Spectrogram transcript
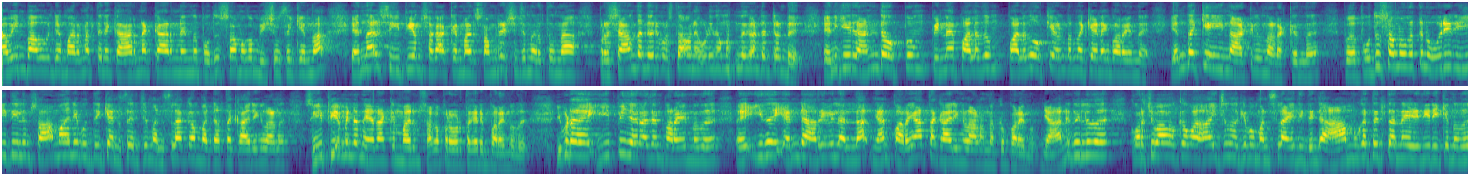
നവീൻ ബാബുവിന്റെ മരണത്തിന് കാരണക്കാരൻ എന്ന് പൊതുസമൂഹം വിശ്വസിക്കുന്ന എന്നാൽ സി പി എം സഖാക്കന്മാർ സംരക്ഷിച്ചു നിർത്തുന്ന പ്രശാന്തന്റെ ഒരു പ്രസ്താവന കൂടി നമ്മൾ ഇന്ന് കണ്ടിട്ടുണ്ട്. എനിക്ക് രണ്ടൊപ്പും പിന്നെ പലതും പലതും ഒക്കെ ഉണ്ടെന്നൊക്കെയാണ് പറയുന്നത്. എന്തൊക്കെയാണ് ഈ നാട്ടിൽ നടക്കുന്നത് പൊതുസമൂഹത്തിന് ഒരു രീതിയിലും സാമാന്യ ബുദ്ധിക്ക് അനുസരിച്ച് മനസ്സിലാക്കാൻ പറ്റാത്ത കാര്യങ്ങളാണ് സി പി എമ്മിന്റെ നേതാക്കന്മാരും സഹപ്രവർത്തകരും പറയുന്നത്. ഇവിടെ ഇ പി ജയരാജൻ പറയുന്നത് ഇത് എന്റെ അറിവിലല്ല ഞാൻ പറയാത്ത കാര്യങ്ങളാണെന്നൊക്കെ പറയുന്നു. ഞാനിതിൽ കുറച്ച് ഭാഗമൊക്കെ വായിച്ചു നോക്കിയപ്പോൾ മനസ്സിലായത് ഇതിന്റെ ആമുഖത്തിൽ തന്നെ എഴുതിയിരിക്കുന്നത്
